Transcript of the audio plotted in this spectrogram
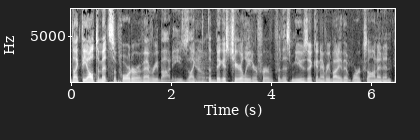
like the ultimate supporter of everybody. He's like the biggest cheerleader for, for this music and everybody that works on it. And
